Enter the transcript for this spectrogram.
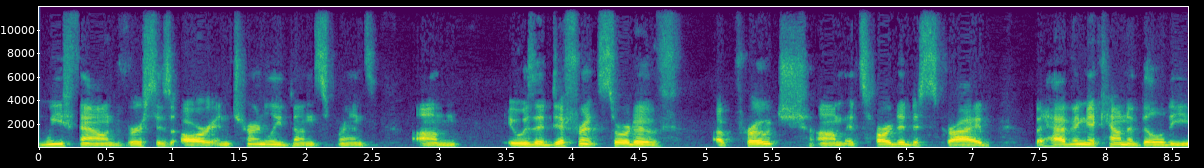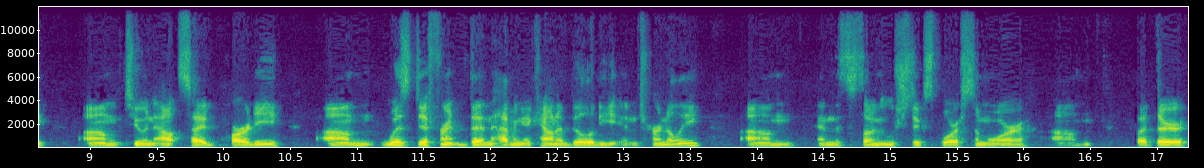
we found versus our internally done sprints, it was a different sort of approach. it's hard to describe, but having accountability um, to an outside party um, was different than having accountability internally. Um, and this is something we should explore some more. Um, but there,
